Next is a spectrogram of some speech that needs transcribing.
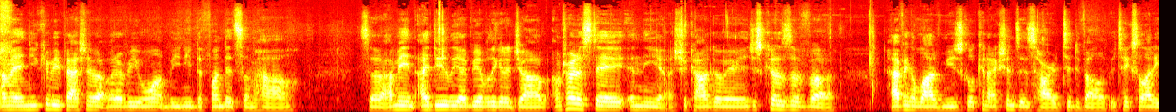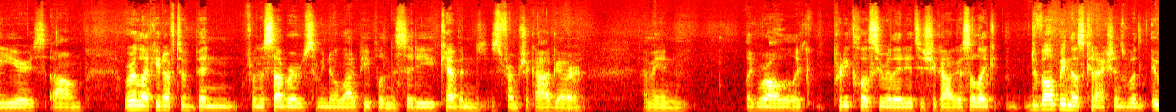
I mean, you can be passionate about whatever you want, but you need to fund it somehow. So I mean, ideally, I'd be able to get a job. I'm trying to stay in the uh, Chicago area just because of uh, having a lot of musical connections is hard to develop. It takes a lot of years. Um, we're lucky enough to have been from the suburbs. We know a lot of people in the city. Kevin is from Chicago. Right. I mean, like we're all like pretty closely related to Chicago. So like developing those connections with it,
